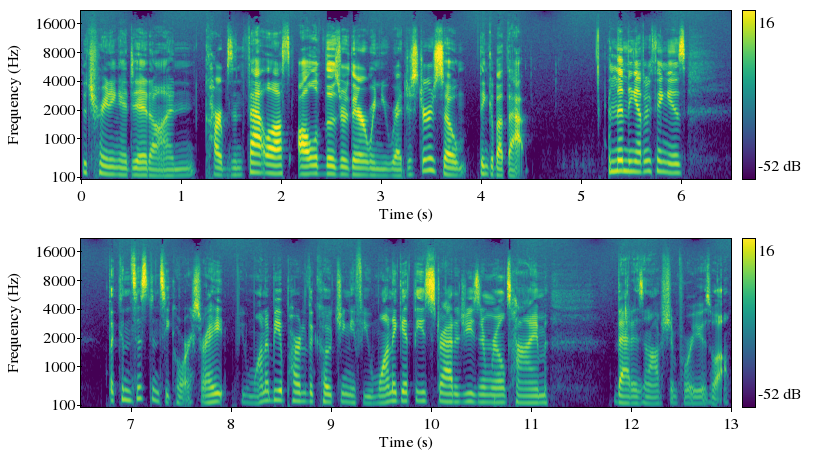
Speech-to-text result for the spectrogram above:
the training I did on carbs and fat loss, all of those are there when you register. So think about that. And then the other thing is the consistency course, right? If you want to be a part of the coaching, if you want to get these strategies in real time, that is an option for you as well.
